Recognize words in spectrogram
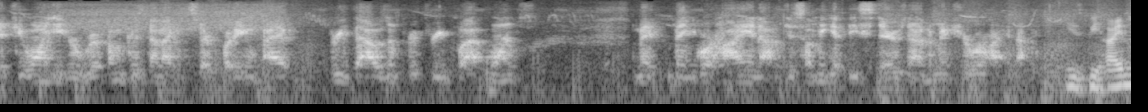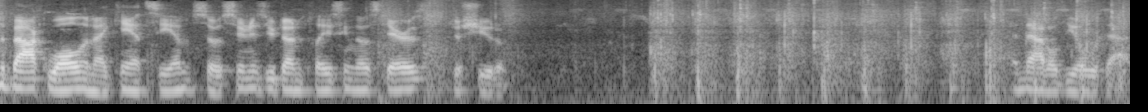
if you want, you can rip them, because then I can start putting. I have 3,000 for three platforms. And I think we're high enough. Just let me get these stairs down to make sure we're high enough. he's behind the back wall and I can't see him. So as soon as you're done placing those stairs, just shoot him, and that'll deal with that.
